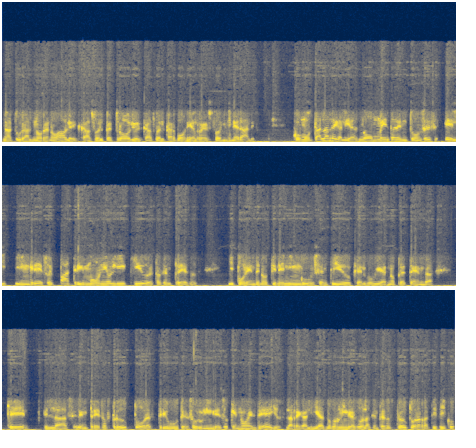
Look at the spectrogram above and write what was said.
natural no renovable, el caso del petróleo, el caso del carbón y el resto de minerales. Como tal, las regalías no aumentan entonces el ingreso, el patrimonio líquido de estas empresas y por ende no tiene ningún sentido que el gobierno pretenda que las empresas productoras tributen sobre un ingreso que no es de ellos. Las regalías no son un ingreso de las empresas productoras, ratifico,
